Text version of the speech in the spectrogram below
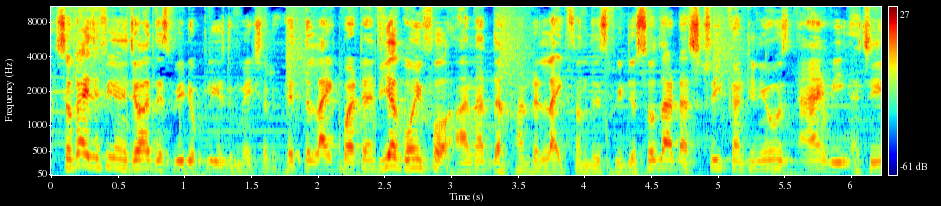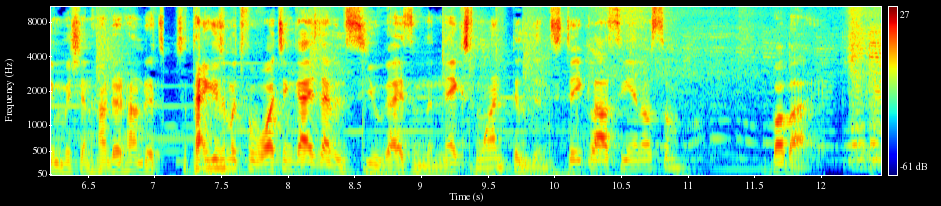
So guys, if you enjoyed this video, please do make sure to hit the like button. We are going for another 100 likes on this video so that our streak continues and we achieve mission 100 hundreds. So thank you so much for watching guys. I will see you guys in the next one. Till then, stay classy and awesome. Bye bye.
